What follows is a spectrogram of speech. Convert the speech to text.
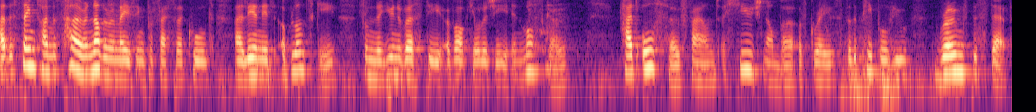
At the same time as her, another amazing professor called uh, Leonid Yablonsky from the University of Archaeology in Moscow had also found a huge number of graves for the people who roamed the steppe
